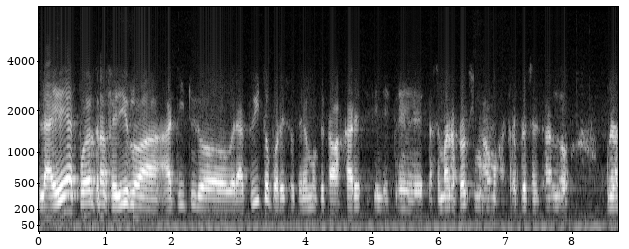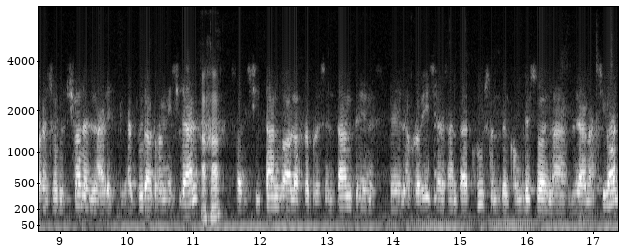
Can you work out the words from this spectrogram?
La idea es poder transferirlo a, título gratuito, por eso tenemos que trabajar este fin de este, esta semana próxima. Vamos a estar presentando una resolución en la legislatura provincial solicitando a los representantes de la provincia de Santa Cruz ante el Congreso de la, Nación.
